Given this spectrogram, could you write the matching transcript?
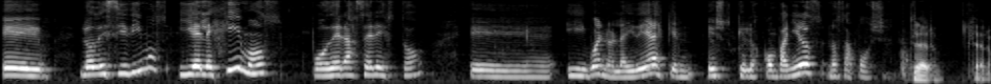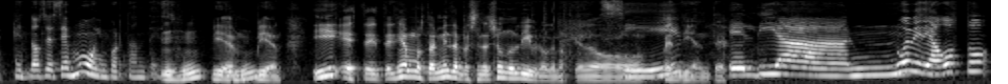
eh, lo decidimos y elegimos poder hacer esto. eh, y bueno, la idea es que, es que los compañeros nos apoyen. Claro, claro. Entonces es muy importante eso. Bien, bien. Y este, teníamos también la presentación de un libro que nos quedó Sí, pendiente. el día 9 de agosto,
